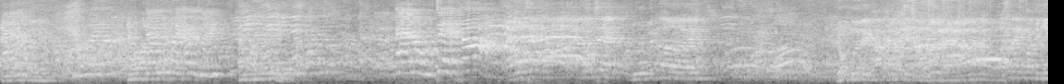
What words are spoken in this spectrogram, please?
แอลแอลเลยนะอะไรแอลอยู่ไหนแอลอะไรน แอลเลย แอลเจ็ดค่ะ แอลเจ็ดครับแอลเจ็ดอยู่ไหมเอ่ยยกมือเลยครับแอลเจ็ดอะมาแล้ว ขอแสดงความยินดี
